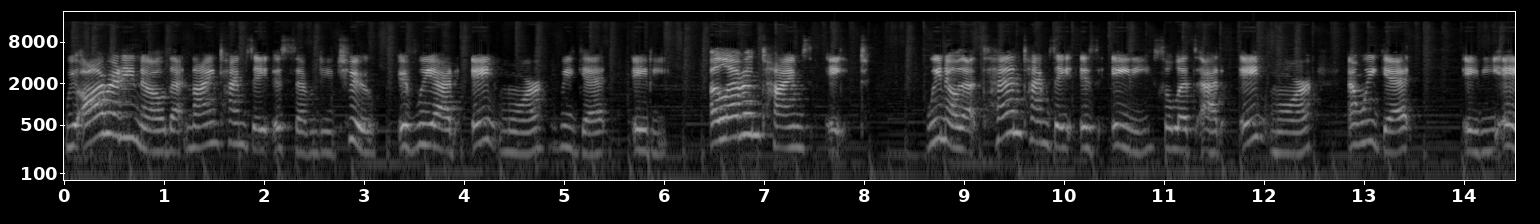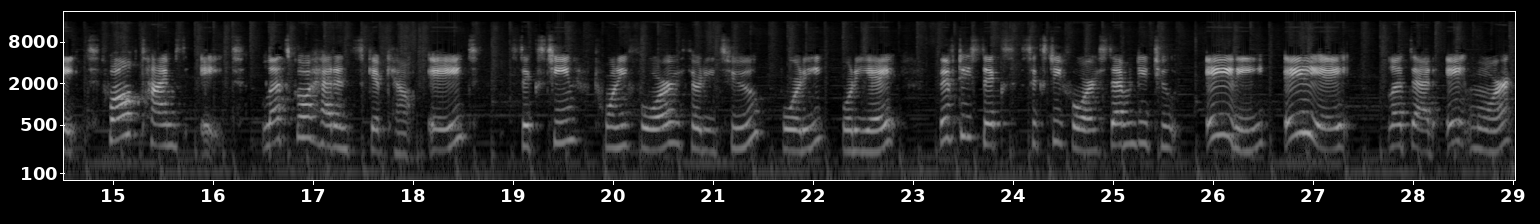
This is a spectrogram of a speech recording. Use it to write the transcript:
We already know that 9 times 8 is 72. If we add 8 more, we get 80. 11 times 8. We know that 10 times 8 is 80, so let's add 8 more, and we get 88. 12 times 8. Let's go ahead and skip count. 8, 16, 24, 32, 40, 48, 56, 64, 72, 80, 88. Let's add 8 more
